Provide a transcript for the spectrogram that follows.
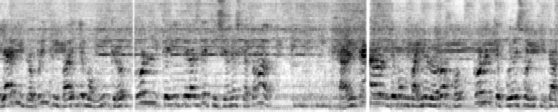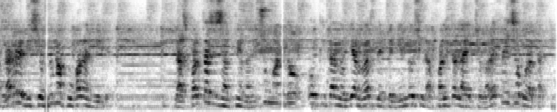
El árbitro principal lleva un micro con el que dice las decisiones que ha tomado. Cada entrenador lleva un pañuelo rojo con el que puede solicitar la revisión de una jugada en vídeo. Las faltas se sancionan sumando o quitando yardas dependiendo si la falta la ha hecho la defensa o el ataque.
